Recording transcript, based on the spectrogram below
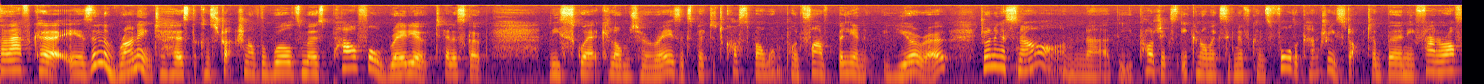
South Africa is in the running to host the construction of the world's most powerful radio telescope. The square kilometre array is expected to cost about 1.5 billion euro. Joining us now on uh, the project's economic significance for the country is Dr. Bernie Fanaroff,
